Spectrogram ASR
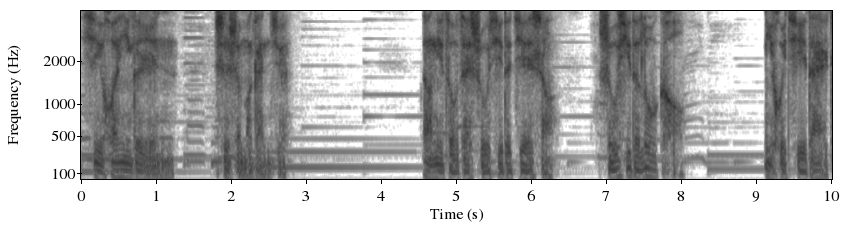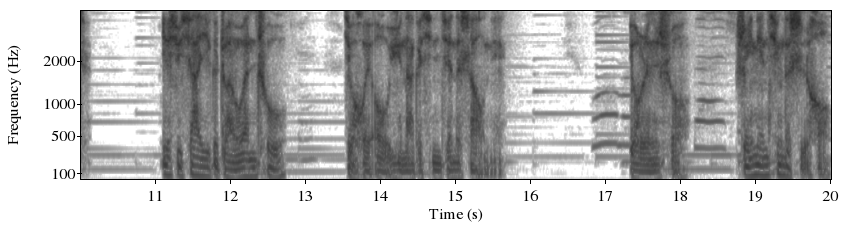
喜欢一个人是什么感觉？当你走在熟悉的街上，熟悉的路口，你会期待着，也许下一个转弯处，就会偶遇那个心间的少年。有人说，谁年轻的时候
